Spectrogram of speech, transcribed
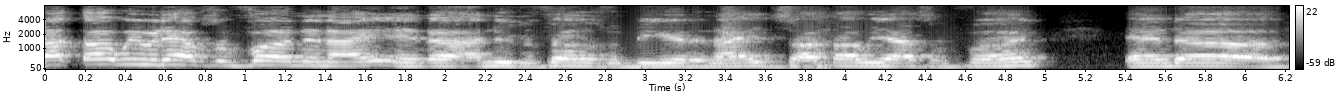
I thought we would have some fun tonight, and uh, I knew the fellas would be here tonight, so I thought we'd have some fun and uh,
